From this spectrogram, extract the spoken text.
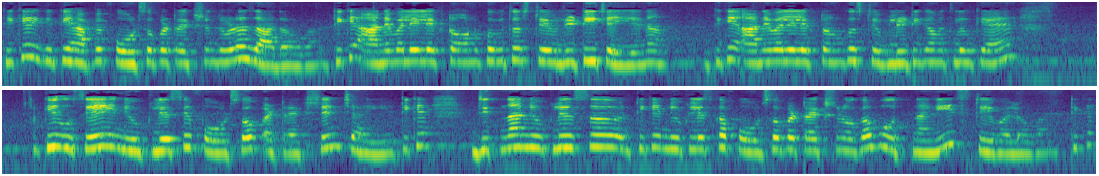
ठीक है? क्योंकि यहाँ पे फोर्स ऑफ़ अट्रैक्शन थोड़ा ज़्यादा होगा। ठीक है? आने वाले इलेक्ट्रॉन को भी तो स्टेबिलिटी चाहिए ना। ठीक है? आने वाले इलेक्ट्रॉन को स्टेबिलिटी का मतलब क्या है? कि उसे न्यूक्लियस से फोर्स ऑफ़ अट्रैक्शन चाहिए, ठीक है? जितना न्यूक्लियस ठीक है न्यूक्लियस का फोर्स ऑफ़ अट्रैक्शन होगा, वो उतना ही स्टेबल होगा, ठीक है?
